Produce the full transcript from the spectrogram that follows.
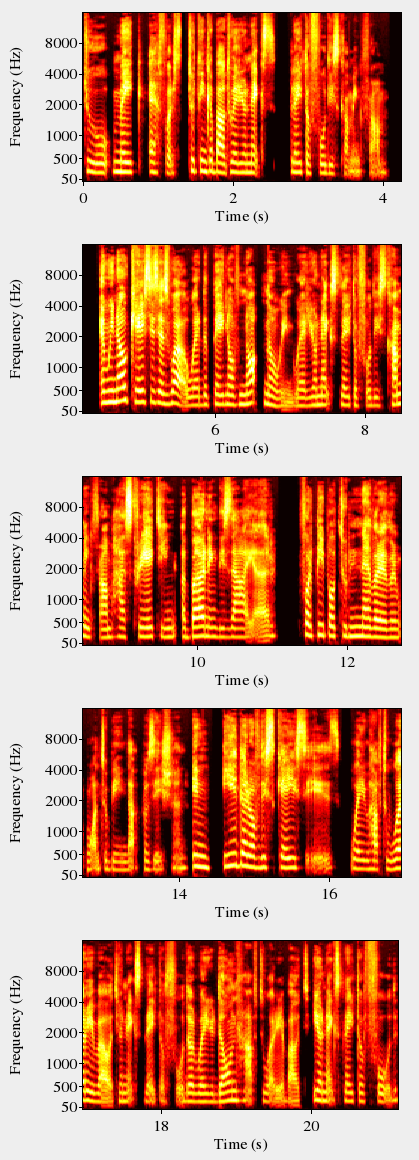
to make efforts to think about where your next plate of food is coming from. And we know cases as well where the pain of not knowing where your next plate of food is coming from has creating a burning desire for people to never ever want to be in that position. In either of these cases where you have to worry about your next plate of food or where you don't have to worry about your next plate of food,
